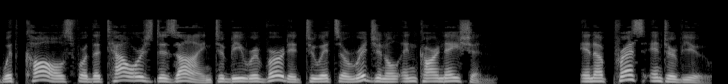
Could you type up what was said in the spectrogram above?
with calls for the tower's design to be reverted to its original incarnation. In a press interview,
